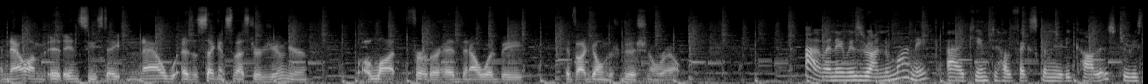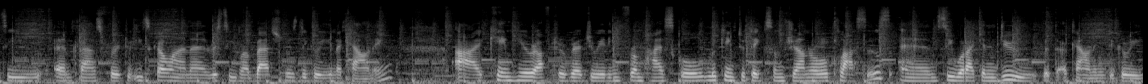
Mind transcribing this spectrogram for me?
And now I'm at NC State now as a second semester junior, a lot further ahead than I would be if I'd gone the traditional route. Hi, my name is Ranu Manik. I came to Halifax Community College to receive and transfer to East Carolina and receive my bachelor's degree in accounting. I came here after graduating from high school looking to take some general classes and see what I can do with the accounting degree.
